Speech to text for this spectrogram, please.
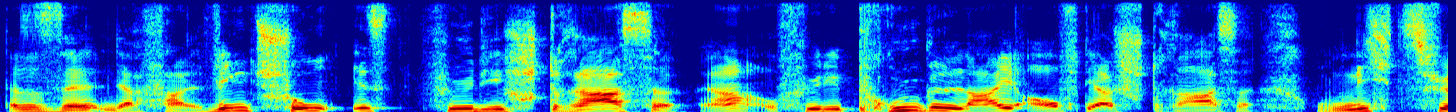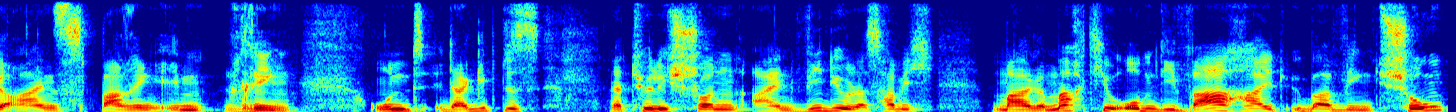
das ist selten der Fall. Wing Chun ist für die Straße, ja, für die Prügelei auf der Straße und nichts für ein Sparring im Ring. Und da gibt es natürlich schon ein Video, das habe ich mal gemacht hier oben, die Wahrheit über Wing Chun.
